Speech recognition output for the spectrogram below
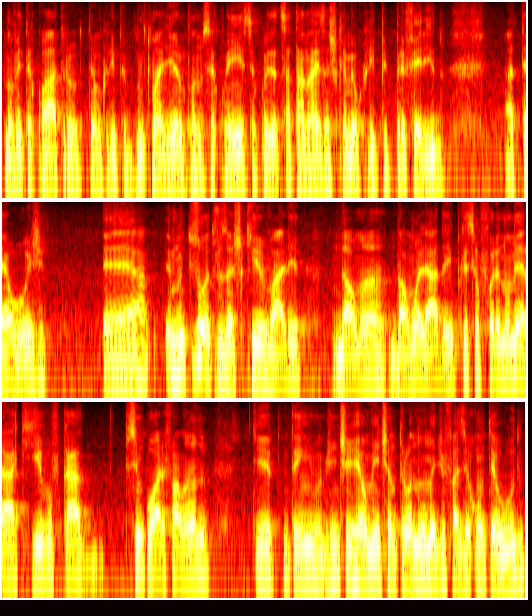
94 tem um clipe muito maneiro, um plano sequência, Coisa de Satanás, acho que é meu clipe preferido até hoje. É, e muitos outros, acho que vale dar uma, dar uma olhada aí, porque se eu for enumerar aqui, vou ficar cinco horas falando que tem, a gente realmente entrou numa de fazer conteúdo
